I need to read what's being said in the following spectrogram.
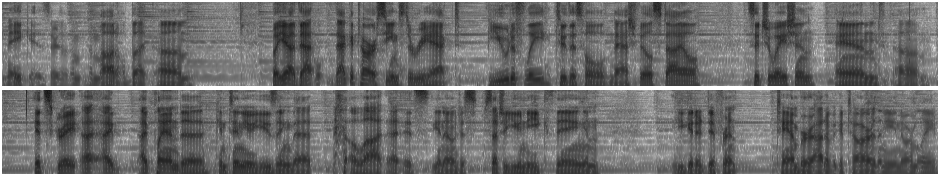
make is or the, the model, but um, but yeah, that that guitar seems to react beautifully to this whole Nashville style situation, and um, it's great. I, I I plan to continue using that a lot. Uh, It's you know just such a unique thing, and you get a different timbre out of a guitar than you normally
